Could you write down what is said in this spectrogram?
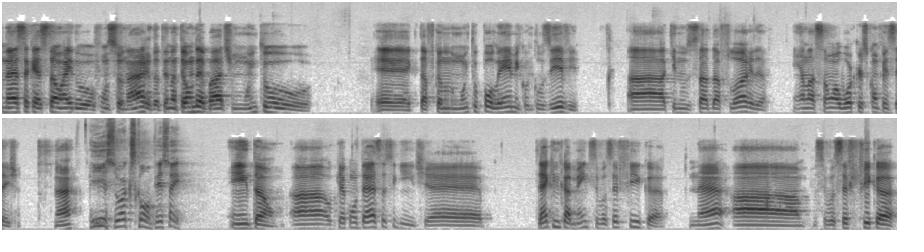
nessa questão aí do funcionário, tá tendo até um debate muito é, que está ficando muito polêmico, inclusive, aqui no estado da Flórida, em relação ao Workers' Compensation. Né? Isso, Workers' Comp, isso aí. Então, o que acontece é o seguinte, é, tecnicamente, se você fica, né, se você fica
